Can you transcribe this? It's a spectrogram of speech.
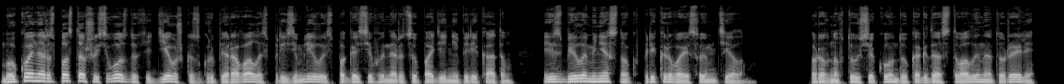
Буквально распластавшись в воздухе, девушка сгруппировалась, приземлилась, погасив инерцию падения перекатом, и сбила меня с ног, прикрывая своим телом. Ровно в ту секунду, когда стволы на турели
